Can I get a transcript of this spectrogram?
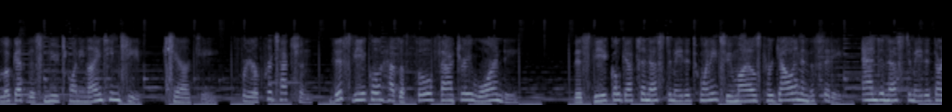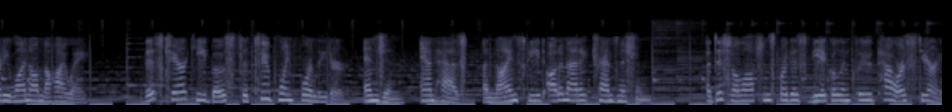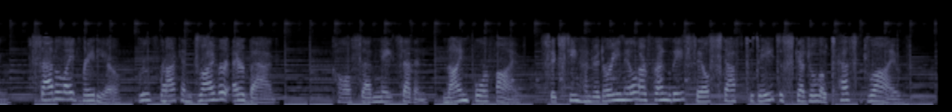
Look at this new 2019 Jeep Cherokee. For your protection, this vehicle has a full factory warranty. This vehicle gets an estimated 22 miles per gallon in the city, and an estimated 31 on the highway. This Cherokee boasts a 2.4-liter engine, and has a 9-speed automatic transmission. Additional options for this vehicle include power steering, satellite radio, roof rack and driver airbag. Call 787-945-1600 or email our friendly sales staff today to schedule a test drive.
